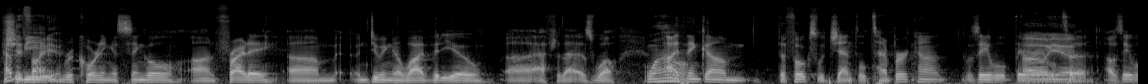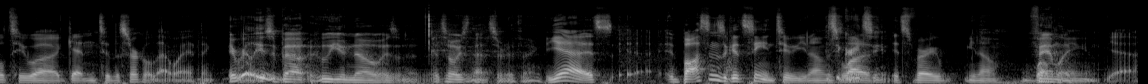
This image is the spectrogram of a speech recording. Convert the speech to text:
How'd should be recording a single on Friday um, and doing a live video uh, after that as well. Wow. I think um, the folks with Gentle Temper kind of was able. They were Oh, able yeah. to. I was able to uh, get into the circle that way. I think. It really is about who you know, isn't it? It's always that sort of thing. Yeah, it's Boston's a good scene too. You know, It's there's a lot great of- scene. It's very you know Family. Yeah,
